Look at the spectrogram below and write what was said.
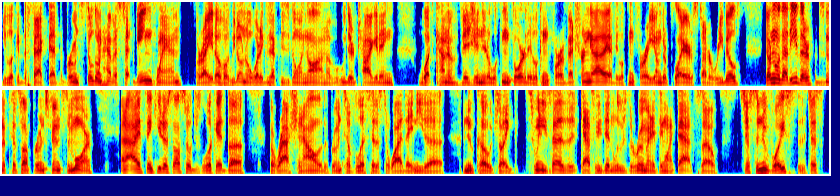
You look at the fact that the Bruins still don't have a set game plan, right? Of like, we don't know what exactly is going on, of who they're targeting, what kind of vision they're looking for. Are they looking for a veteran guy? Are they looking for a younger player to start a rebuild? Don't know that either, which is going to piss off Bruins fans some more. And I think you just also just look at the the rationale that the Bruins have listed as to why they need a, a new coach. Like Sweeney says that Cassidy didn't lose the room, anything like that. So it's just a new voice. It's just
